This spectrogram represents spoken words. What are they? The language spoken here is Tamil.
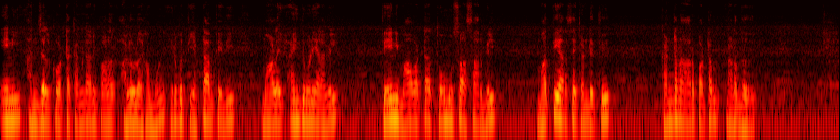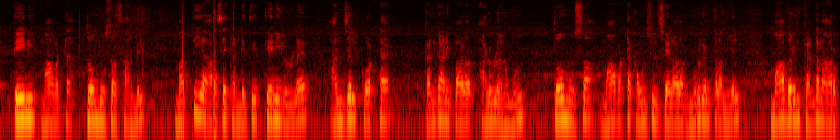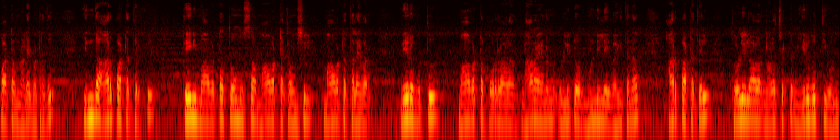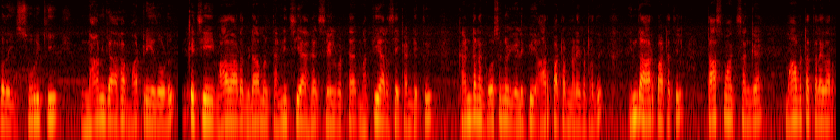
தேனி அஞ்சல் கோட்ட கண்காணிப்பாளர் அலுவலகம் முன் இருபத்தி எட்டாம் தேதி மாலை ஐந்து மணி அளவில் தேனி மாவட்ட தோமுசா சார்பில் மத்திய அரசை கண்டித்து கண்டன ஆர்ப்பாட்டம் நடந்தது. தேனி மாவட்ட தோமுசா சார்பில் மத்திய அரசை கண்டித்து தேனியில் உள்ள அஞ்சல் கோட்ட கண்காணிப்பாளர் அலுவலகம் முன் தோமுசா மாவட்ட கவுன்சில் செயலாளர் முருகன் தலைமையில் மாபெரும் கண்டன ஆர்ப்பாட்டம் நடைபெற்றது. இந்த ஆர்ப்பாட்டத்திற்கு தேனி மாவட்ட தோமுசா மாவட்ட கவுன்சில் மாவட்ட தலைவர் வீரமுத்து மாவட்ட பொருளாளர் நாராயணன் உள்ளிட்டோர் முன்னிலை வகித்தனர். ஆர்ப்பாட்டத்தில் தொழிலாளர் நலச்சட்டம் இருபத்தி ஒன்பதை சுருக்கி நான்காக மாற்றியதோடு எதிர்க்கட்சியை வாதாட விடாமல் தன்னிச்சையாக செயல்பட்ட மத்திய அரசை கண்டித்து கண்டன கோஷங்கள் எழுப்பி ஆர்ப்பாட்டம் நடைபெற்றது. இந்த ஆர்ப்பாட்டத்தில் டாஸ்மாக் சங்க மாவட்ட தலைவர்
